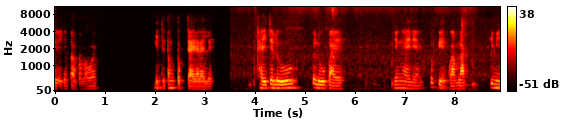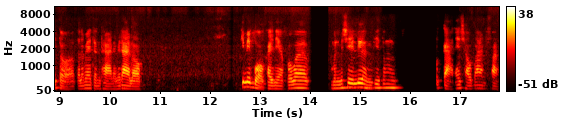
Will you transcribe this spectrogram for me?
เจเด็ดก็ตอบกลับมาว่าเห็นจะต้องตกใจอะไรเลย ใครจะรู้ก็รู้ไป ยังไงเนี่ย ก็เปลี่ยนความรักที่มีต่อแต่ละแม่จันทาเนี่ยไม่ได้หรอก ที่ไม่บอกใครเนี่ย เพราะว่ามันไม่ใช่เรื่องที่ต้องประกาศให้ชาวบ้านฟัง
